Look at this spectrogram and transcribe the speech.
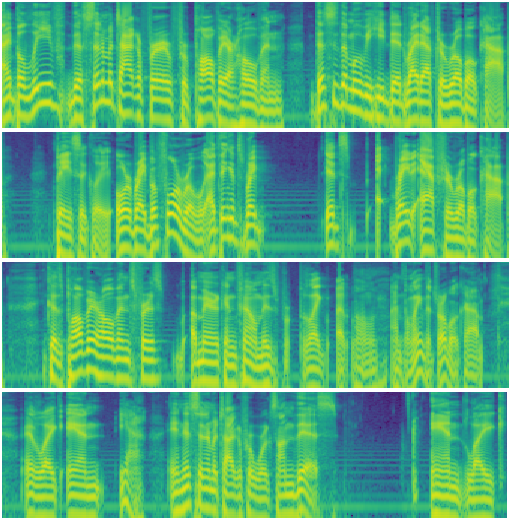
I believe the cinematographer for Paul Verhoeven. This is the movie he did right after RoboCop, basically, or right before Robo. I think it's right. It's right after RoboCop, because Paul Verhoeven's first American film is like, uh, well, I believe it's RoboCop. and like and yeah, and his cinematographer works on this, and like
